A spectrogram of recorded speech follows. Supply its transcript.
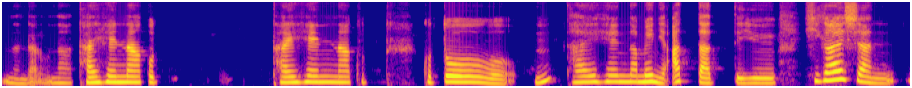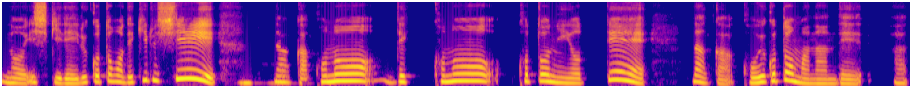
なんだろうな、大変なこ、大変なこことを、ん？大変な目にあったっていう被害者の意識でいることもできるし、なんかこの、で、このことによって、なんかこういうことを学んで、あ、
